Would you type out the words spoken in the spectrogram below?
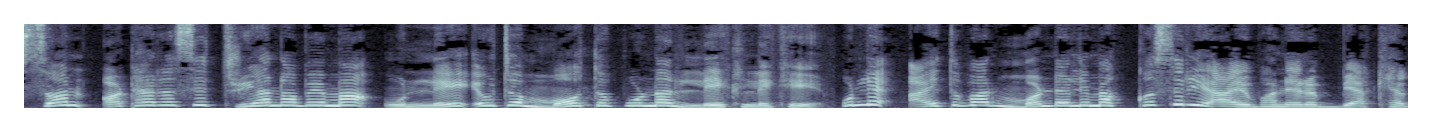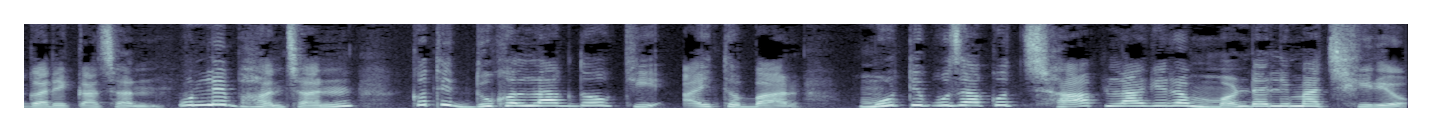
सन् अठार सय त्रियानब्बेमा उनले एउटा महत्वपूर्ण लेख लेखे। उनले आइतबार मण्डलीमा कसरी आयो भनेर व्याख्या गरेका छन्। उनले भन्छन् कति दुःख लाग्दो कि आइतबार मूर्ति पूजाको छाप लागेर मण्डलीमा छिर्यो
